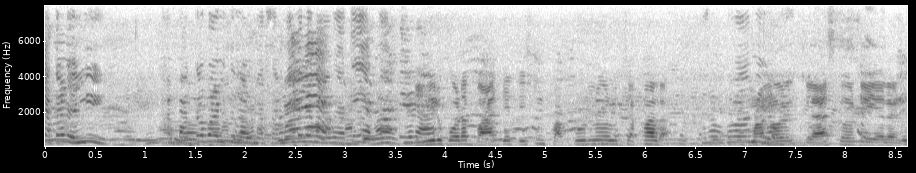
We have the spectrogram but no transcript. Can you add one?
ఎక్కడ వెళ్ళి. మీరు కూడా బాధ్యత తీసుకుని పక్క ఊర్లో చెప్పాలా? మన వాళ్ళు గ్లాస్ తోటి వేయాలని.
